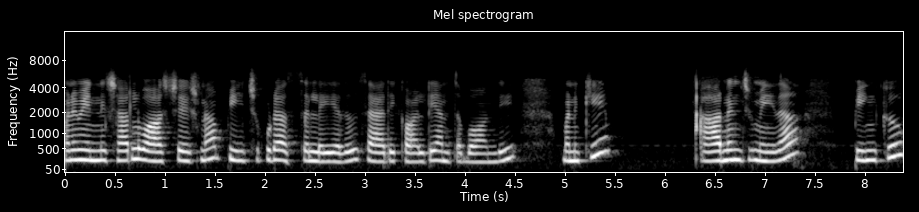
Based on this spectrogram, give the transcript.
మనం ఎన్నిసార్లు వాష్ చేసినా పీచు కూడా అస్సలు లేయదు. శారీ క్వాలిటీ అంత బాగుంది. మనకి ఆరెంజ్ మీద పింక్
